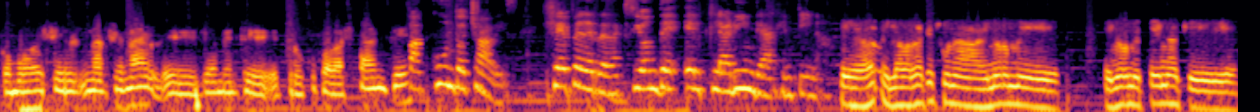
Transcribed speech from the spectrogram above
como es el nacional, eh, realmente preocupa bastante. Facundo Chávez, jefe de redacción de El Clarín de Argentina. Eh, la verdad que es una enorme, enorme pena que,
